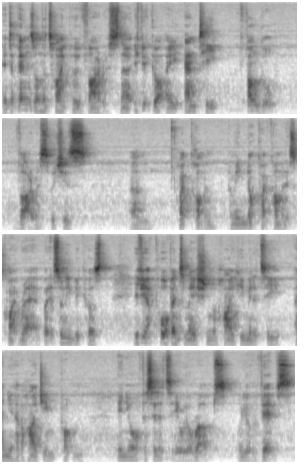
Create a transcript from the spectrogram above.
It depends on the type of virus. Now if you've got a antifungal virus which is um, quite common I mean not quite common it's quite rare but it's only because if you have poor ventilation or high humidity and you have a hygiene problem in your facility or your rubs or your vivs,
